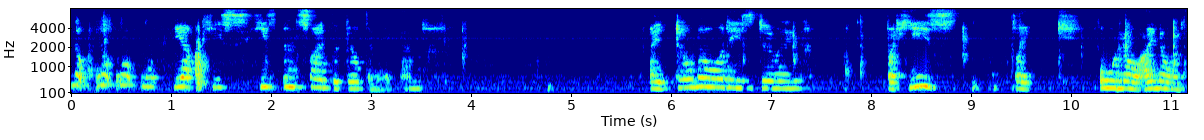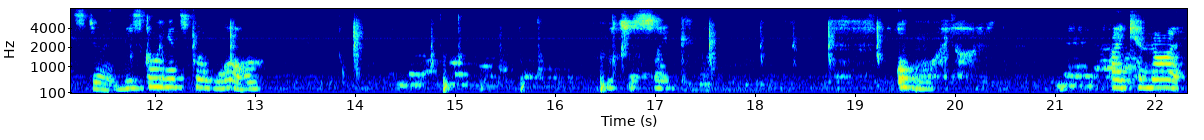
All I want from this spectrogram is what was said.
No, no, no, no. Yeah, he's he's inside the building again. I don't know what he's doing, but he's like, oh no, I know what he's doing. He's going into the wall. Which is like, oh my god. I cannot,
